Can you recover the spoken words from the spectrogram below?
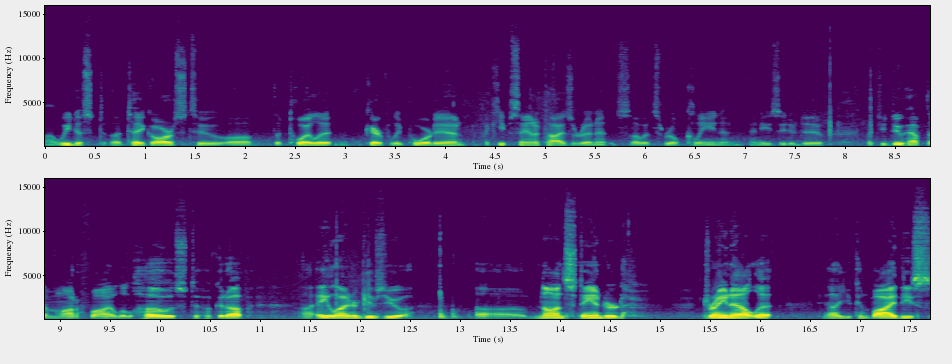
Uh, we just uh, take ours to uh, the toilet and carefully pour it in. I keep sanitizer in it so it's real clean and, and, easy to do. But you do have to modify a little hose to hook it up. Uh, Aliner gives you a, a non-standard drain outlet. Uh, you can buy these,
